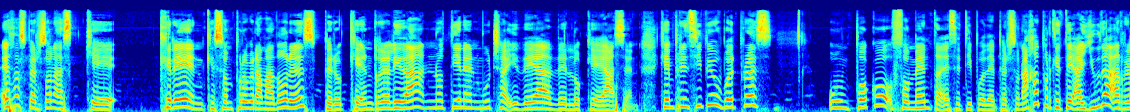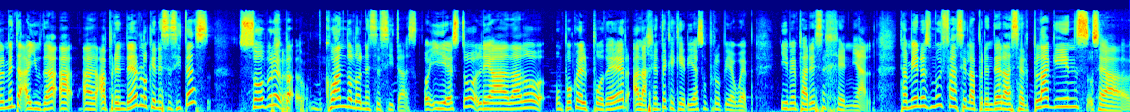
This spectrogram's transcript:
esas personas que creen que son programadores, pero que en realidad no tienen mucha idea de lo que hacen. Que en principio WordPress un poco fomenta ese tipo de personaje porque te ayuda a realmente ayudar a, a aprender lo que necesitas sobre cuándo lo necesitas. Y esto le ha dado un poco el poder a la gente que quería su propia web. Y me parece genial. También es muy fácil aprender a hacer plugins, o sea,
